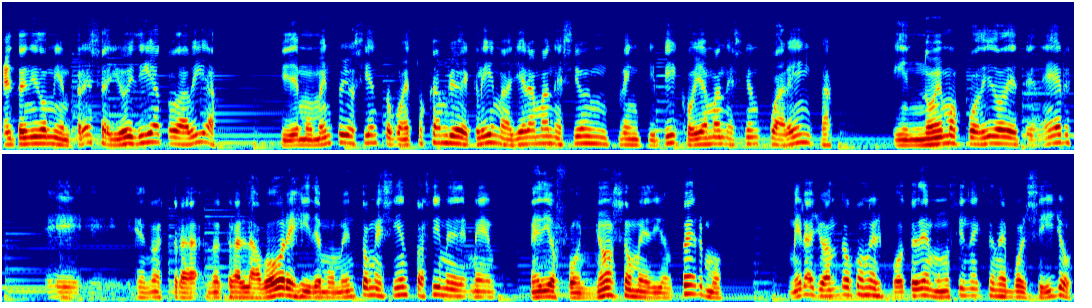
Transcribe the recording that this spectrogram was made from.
he tenido mi empresa y hoy día todavía y de momento yo siento con estos cambios de clima, ayer amaneció en 20 y pico, hoy amaneció en 40 y no hemos podido detener eh, eh nuestra, nuestras labores y de momento me siento así medio foñoso, medio enfermo. Mira, yo ando con el pote de Mucinex en el bolsillo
